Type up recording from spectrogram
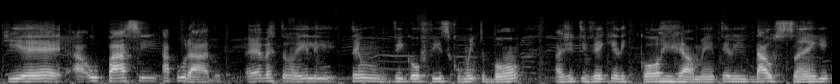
que é o passe apurado. Everton ele tem um vigor físico muito bom, a gente vê que ele corre realmente, ele dá o sangue,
